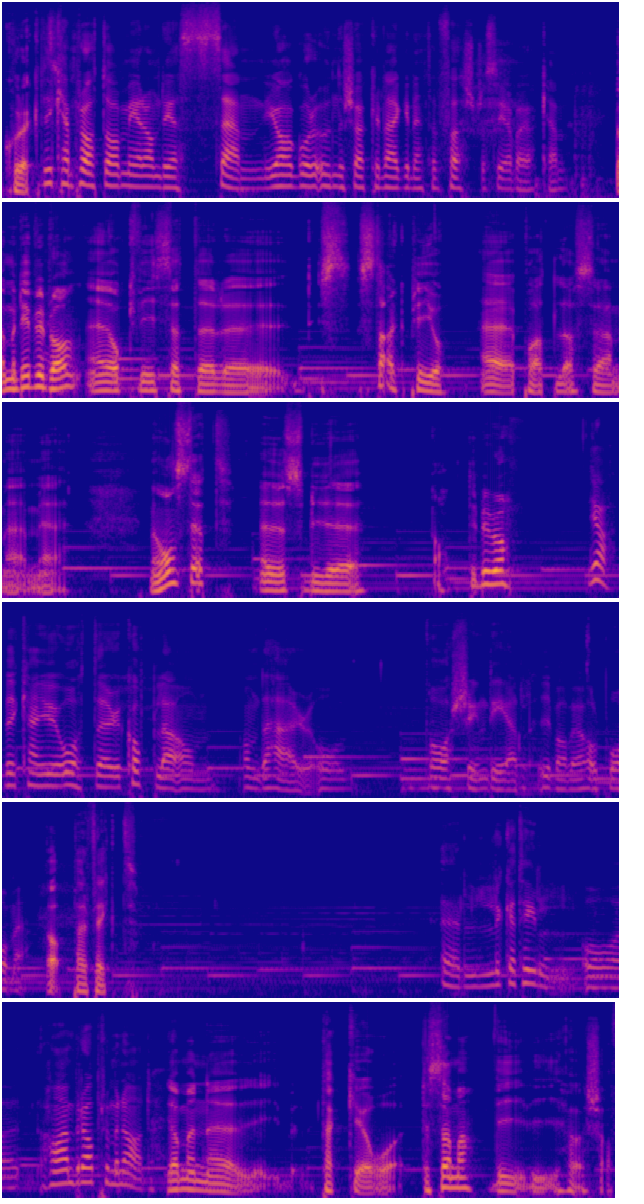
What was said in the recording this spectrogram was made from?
Korrekt. vi kan prata mer om det sen. Jag går och undersöker lägenheten först och ser vad jag kan. Ja men det blir bra, eh, och vi sätter eh, stark prio eh, på att lösa det här med, med, med monstret, så blir det, ja det blir bra. Ja, vi kan ju återkoppla om, om det här och varsin del i vad vi har hållit på med. Ja, perfekt. Lycka till och ha en bra promenad. Ja men tack och detsamma, vi, vi hörs av.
